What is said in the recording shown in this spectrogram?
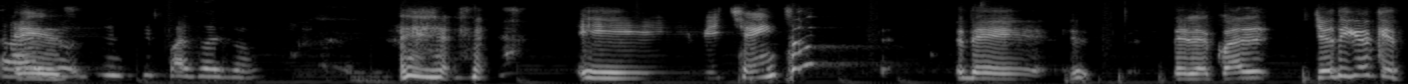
Ay, no, es- sí, sí pasa eso. y vi Chainsaw, de, de lo cual yo digo que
